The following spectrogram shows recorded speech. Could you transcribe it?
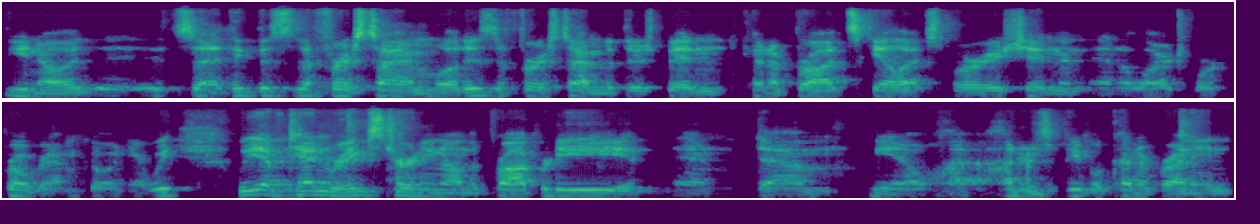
you know, it's I think this is the first time. Well, it is the first time that there's been kind of broad scale exploration and, and a large work program going here. We we have ten rigs turning on the property, and and um, you know, hundreds of people kind of running.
